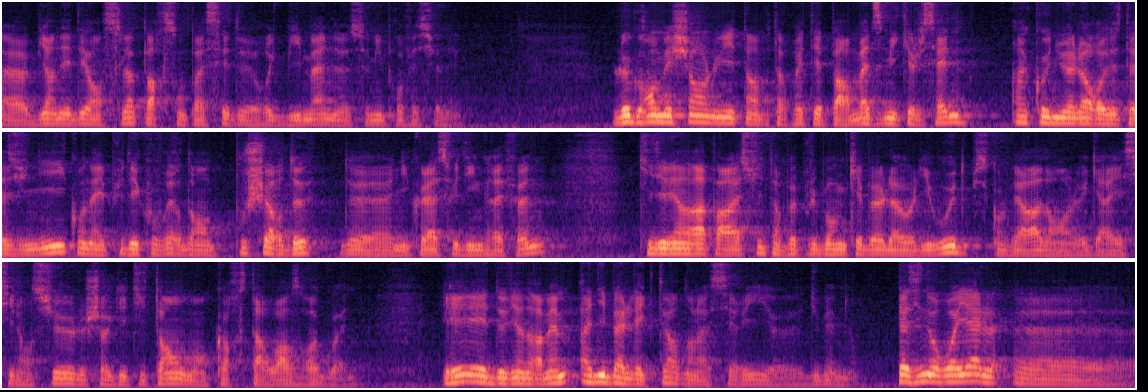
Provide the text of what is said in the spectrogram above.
euh, bien aidé en cela par son passé de rugbyman euh, semi-professionnel. Le grand méchant, lui, est interprété par Mads Mikkelsen, inconnu alors aux États-Unis, qu'on avait pu découvrir dans Pusher 2 de Nicolas Winding Refn, qui deviendra par la suite un peu plus bankable à Hollywood, puisqu'on le verra dans Le Guerrier Silencieux, Le Choc des Titans ou encore Star Wars Rogue One. Et deviendra même Hannibal Lecter dans la série du même nom. Casino Royale, euh,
